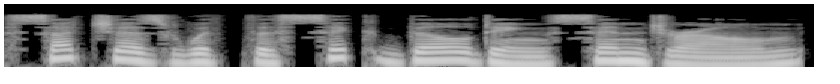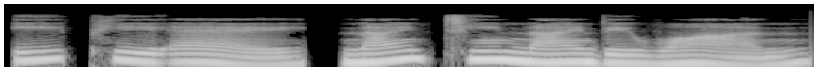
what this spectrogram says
such as with the Sick Building Syndrome EPA, 1991,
